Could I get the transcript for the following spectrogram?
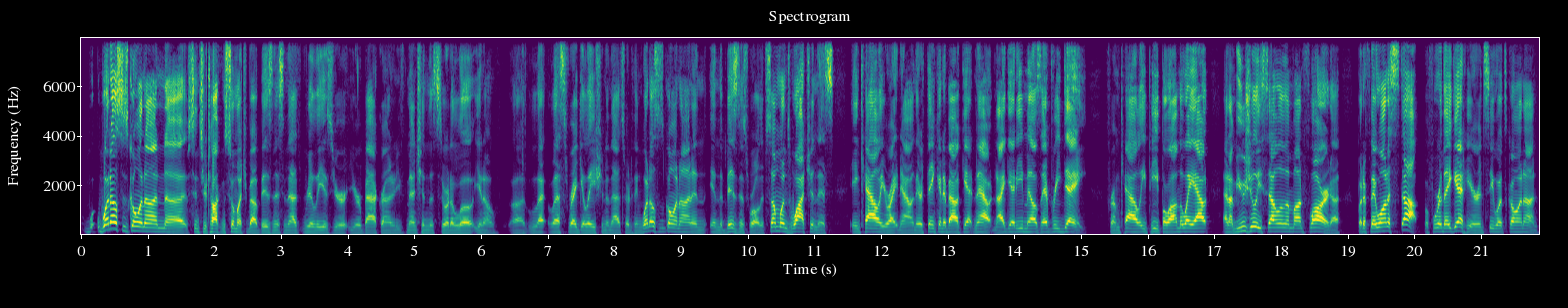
What else is going on uh, since you're talking so much about business and that really is your, your background and you've mentioned this sort of low, you know, uh, le- less regulation and that sort of thing. What else is going on in, in the business world? If someone's watching this in Cali right now and they're thinking about getting out, and I get emails every day from Cali people on the way out, and I'm usually selling them on Florida, but if they want to stop before they get here and see what's going on.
